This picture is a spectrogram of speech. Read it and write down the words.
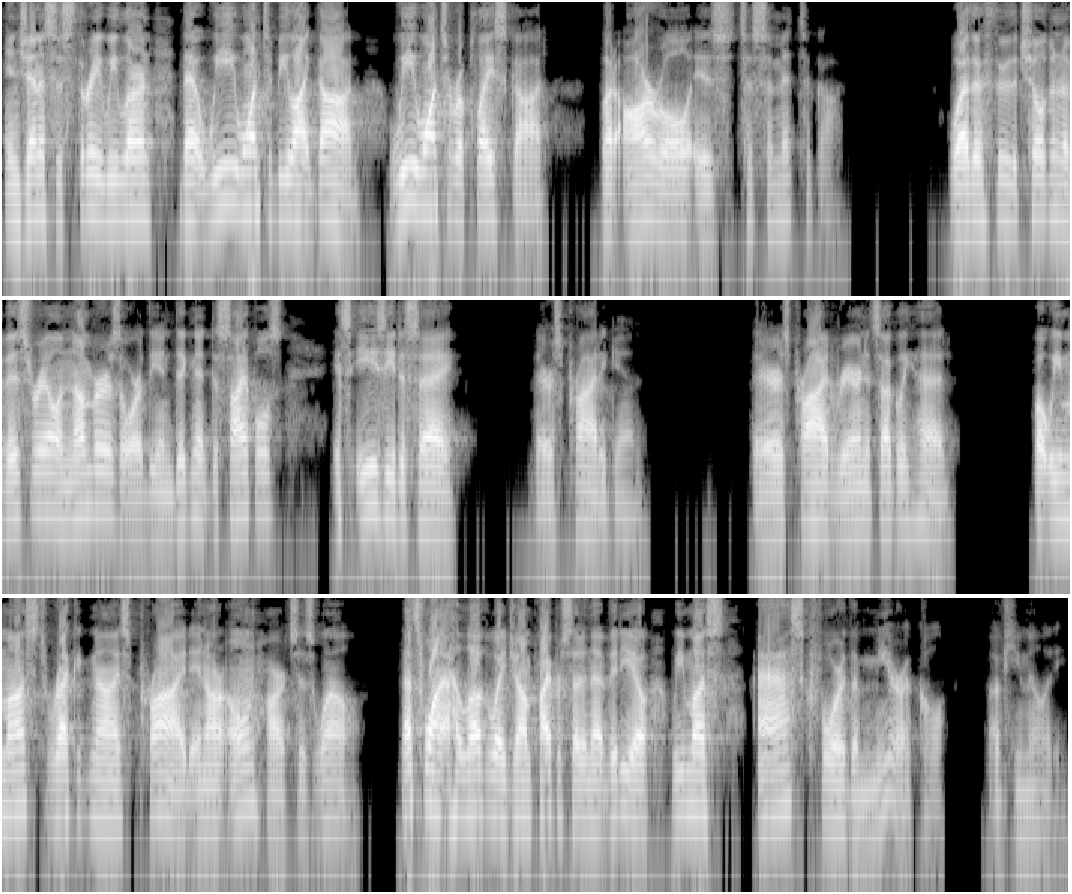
In Genesis 3, we learn that we want to be like God. We want to replace God, but our role is to submit to God. Whether through the children of Israel in numbers or the indignant disciples, it's easy to say, there's pride again. There's pride rearing its ugly head. But we must recognize pride in our own hearts as well. That's why I love the way John Piper said in that video, we must ask for the miracle of humility.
